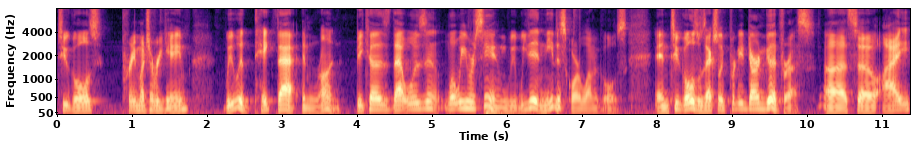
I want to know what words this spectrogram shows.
two goals pretty much every game, we would take that and run because that wasn't what we were seeing. We, we didn't need to score a lot of goals, and two goals was actually pretty darn good for us. Uh, so I,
